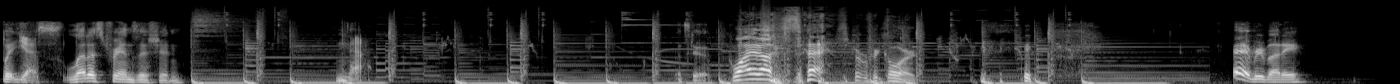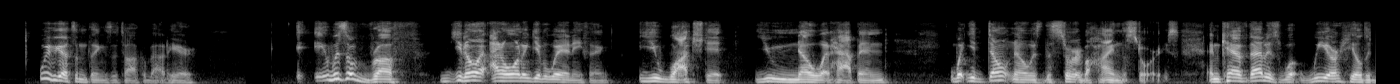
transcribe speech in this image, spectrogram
but yes, let us transition now. Let's do it. Quiet on set. Record. hey, everybody. We've got some things to talk about here it was a rough. You know what? I don't want to give away anything. You watched it. You know what happened. What you don't know is the story behind the stories. And Kev, that is what we are here to,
